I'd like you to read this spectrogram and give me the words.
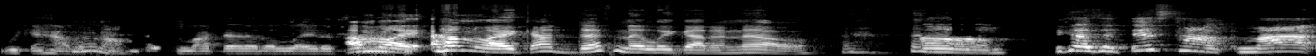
We can have a hmm. conversation about that at a later time. I'm like, I'm like, I definitely gotta know. um, because at this time my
